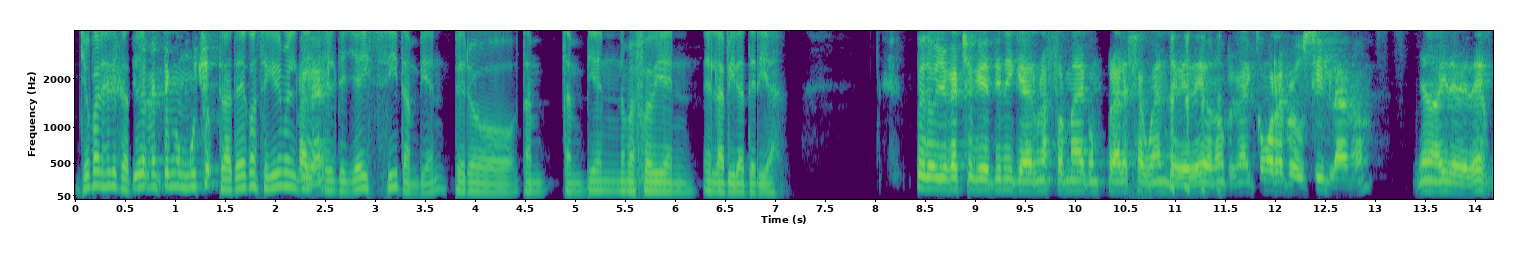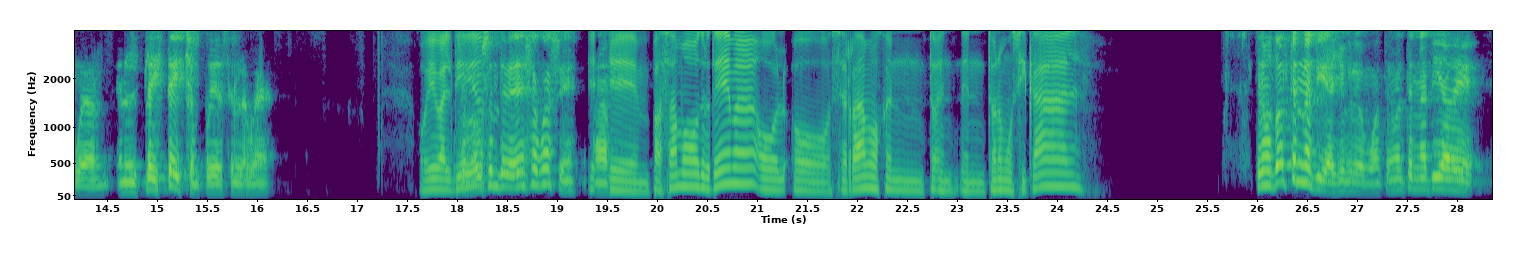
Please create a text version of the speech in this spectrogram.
Yo parece que traté, Yo también tengo mucho... traté de conseguirme el de, Vale. el de Jay-Z también, pero tam- también no me fue bien en la piratería. Pero yo cacho que tiene que haber una forma de comprar esa weá en DVD, ¿o no? Porque no hay cómo reproducirla, ¿no? Ya no hay DVDs, weón. En el PlayStation puede ser la weá. Oye, Valdivia, ¿Reproducen DVD esa weá? Sí. eh, Ah. eh, ¿pasamos a otro tema o, o cerramos en, en- en tono musical? Tenemos dos alternativas, yo creo. Tenemos alternativa de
